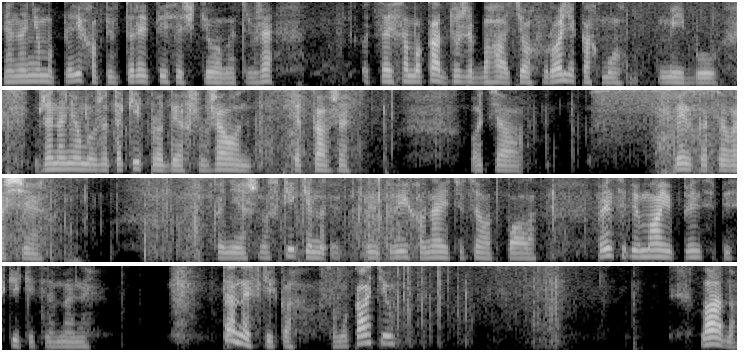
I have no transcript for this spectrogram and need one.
я на ньому приїхав півтори тисячі кілометрів. Вже цей самокат дуже багатьох в роликах мог, мій був. Вже на ньому вже такий пробіг, що вже он, яка вже оця спинка це вообще. Звісно, скільки приїхав, навіть оце отпала. В принципі, маю, в принципі, скільки це в мене. Та не скільки самокатів. Ладно,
